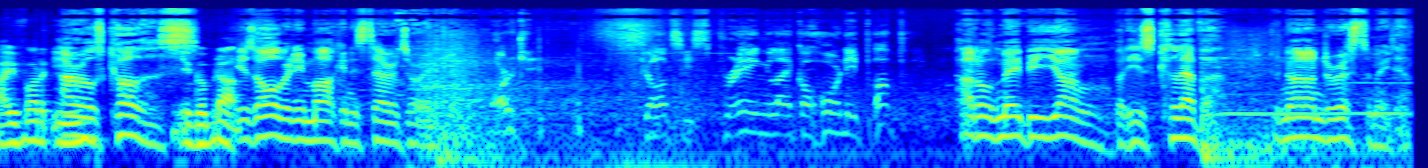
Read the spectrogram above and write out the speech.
Eivor i jego brat. He is already marking his territory. Marking? Gods, he's spraying like a horny pup. Harold may be young, but he is clever. Do not underestimate him.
